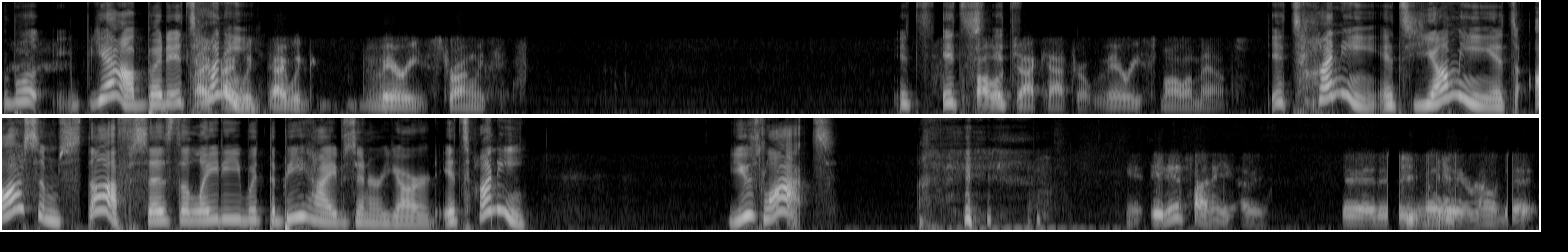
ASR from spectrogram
Well, yeah, but it's honey. I, I would I would very strongly it's it's follow it's, Jack Catro, very small amounts. It's honey. It's yummy. It's awesome stuff, says the lady with the beehives in her yard. It's honey. Use lots. it is honey. I mean, there, there's Do- no do- way around it.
